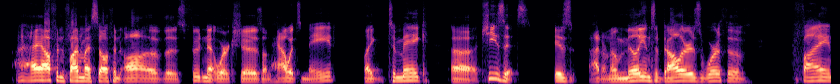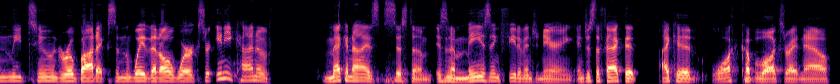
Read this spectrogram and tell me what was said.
I often find myself in awe of those Food Network shows on how it's made. Like to make uh Cheez Its is, I don't know, millions of dollars worth of finely tuned robotics and the way that all works, or any kind of mechanized system is an amazing feat of engineering. And just the fact that I could walk a couple blocks right now,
